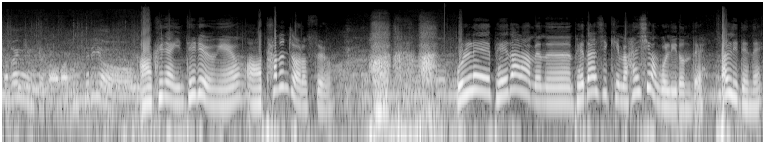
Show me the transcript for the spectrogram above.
사장님께서 아마 인테리어. 아 그냥 인테리어용이에요? 아 타는 줄 알았어요 원래 배달하면은 배달시키면 1시간 걸리던데 빨리 되네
